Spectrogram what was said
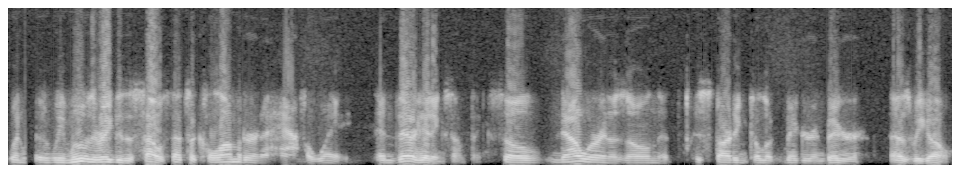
when we move the rig to the south, that's a kilometer and a half away and they're hitting something. So now we're in a zone that is starting to look bigger and bigger as we go.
